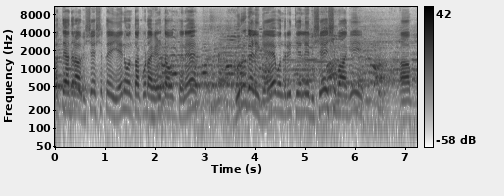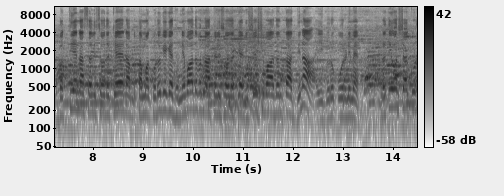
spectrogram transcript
ಮತ್ತು ಅದರ ವಿಶೇಷತೆ ಏನು ಅಂತ ಕೂಡ ಹೇಳ್ತಾ ಹೋಗ್ತೇನೆ. ಗುರುಗಳಿಗೆ ಒಂದು ರೀತಿಯಲ್ಲಿ ವಿಶೇಷವಾಗಿ ಭಕ್ತಿಯನ್ನು ಸಲ್ಲಿಸೋದಕ್ಕೆ, ನಮ್ಮ, ತಮ್ಮ ಕೊಡುಗೆಗೆ ಧನ್ಯವಾದವನ್ನು ತಿಳಿಸೋದಕ್ಕೆ ವಿಶೇಷವಾದಂಥ ದಿನ ಈ ಗುರುಪೂರ್ಣಿಮೆ ಪ್ರತಿ ವರ್ಷ ಕೂಡ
